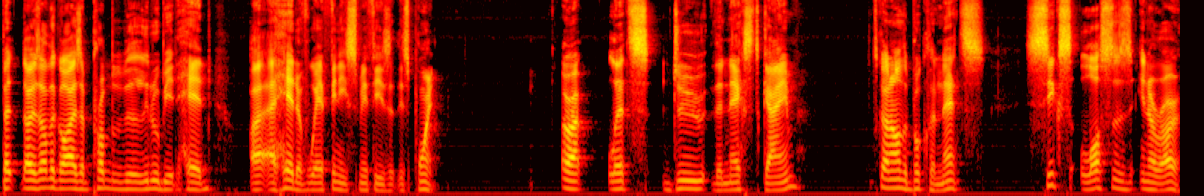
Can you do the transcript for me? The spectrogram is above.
but those other guys are probably a little bit head uh, ahead of where Finney Smith is at this point. All right, let's do the next game. What's going on with the Brooklyn Nets? Six losses in a row.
